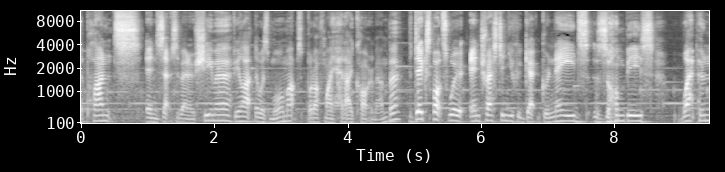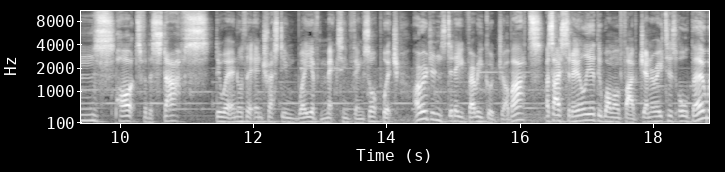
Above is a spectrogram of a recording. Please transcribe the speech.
the plants in Zetsubou no Shima. I feel like there was more maps, but off my head I can't remember. The dig spots were interesting. You could get grenades, zombies, weapons, parts for the staffs. They were another interesting way of mixing things up, which Origins did a very good job at. As I said earlier, the 115 generators, although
